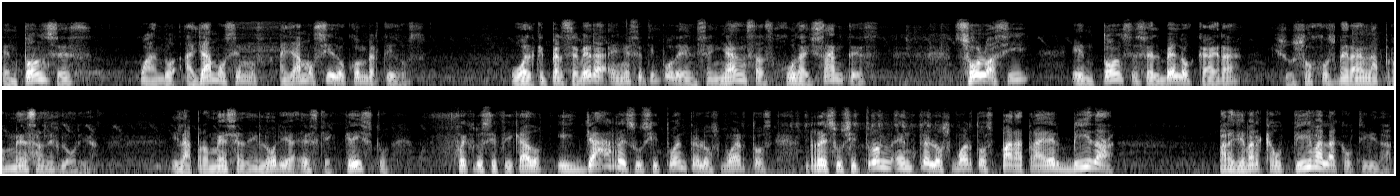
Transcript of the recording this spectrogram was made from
Entonces, cuando hayamos, hayamos sido convertidos, o el que persevera en ese tipo de enseñanzas judaizantes, solo así entonces el velo caerá y sus ojos verán la promesa de gloria. Y la promesa de gloria es que Cristo fue crucificado y ya resucitó entre los muertos, resucitó entre los muertos para traer vida, para llevar cautiva la cautividad,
